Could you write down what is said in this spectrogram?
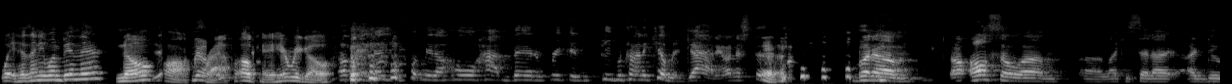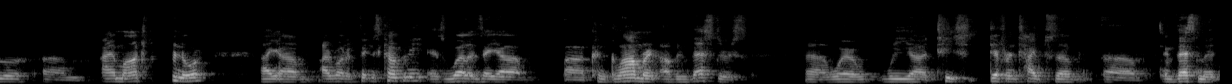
wait, has anyone been there? No. Oh no. crap. Okay, here we go. okay, now you put me in a whole hotbed of freaking people trying to kill me. Got it. Understood. but um, also um, uh, like you said, I I do um, I am an entrepreneur. I um, I run a fitness company as well as a uh, uh, conglomerate of investors uh, where we uh, teach different types of uh, investment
